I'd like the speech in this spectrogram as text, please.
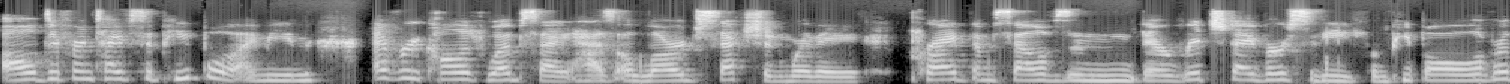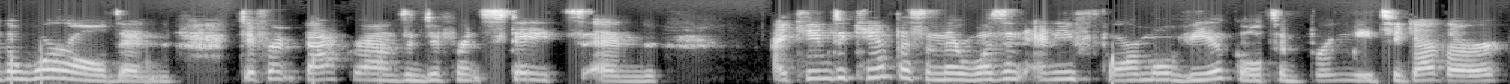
all different types of people. I mean, every college website has a large section where they pride themselves in their rich diversity from people all over the world and different backgrounds and different states. And I came to campus and there wasn't any formal vehicle to bring me together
